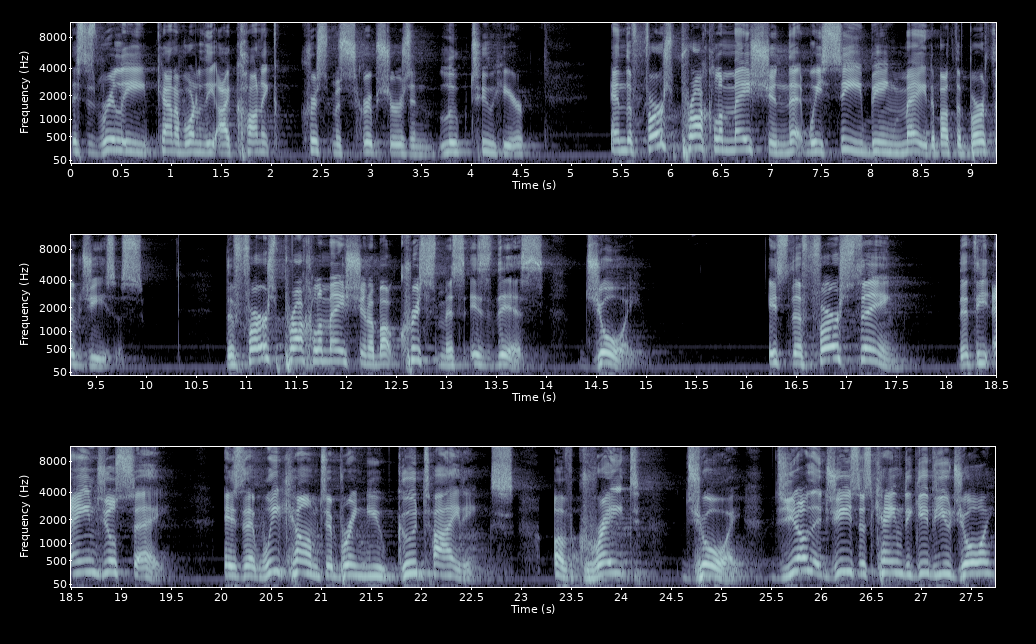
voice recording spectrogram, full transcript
this is really kind of one of the iconic Christmas scriptures in Luke 2 here. And the first proclamation that we see being made about the birth of Jesus, the first proclamation about Christmas is this joy. It's the first thing that the angels say is that we come to bring you good tidings of great joy. Do you know that Jesus came to give you joy?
